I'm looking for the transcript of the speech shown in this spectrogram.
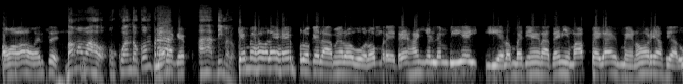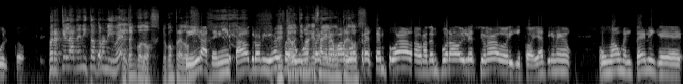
Vamos abajo, gente. Vamos abajo. Cuando compra... Mira que- Ajá, dímelo. Qué mejor ejemplo que la Melo Ball, hombre. Tres años de NBA y el hombre tiene la tenis más pegada en menores hacia adultos. Pero es que la tenis está a otro nivel. Yo tengo dos, yo compré dos. Sí, la tenis está a otro nivel. Esta pero un última que salió, compré dos. tres temporadas, una temporada hoy lesionado y, y todavía tiene un auge en tenis que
